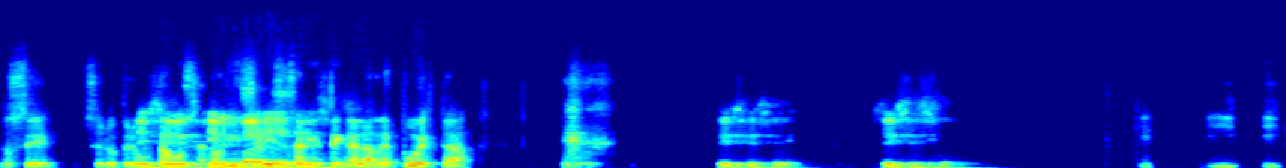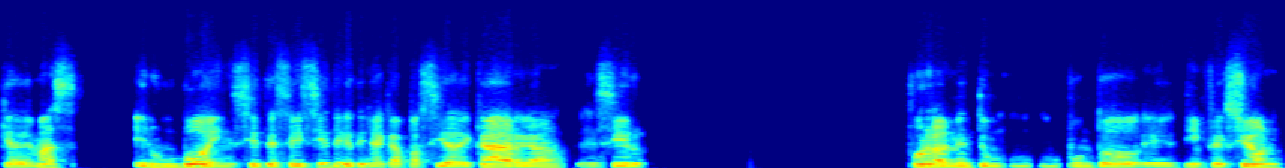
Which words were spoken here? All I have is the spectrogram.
No sé, se lo preguntamos a Mauricio, si alguien tenga la respuesta. Sí, sí, sí. sí, sí, sí. Y, que además era un Boeing 767 que tenía capacidad de carga, es decir, fue realmente un, punto eh, de inflexión,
